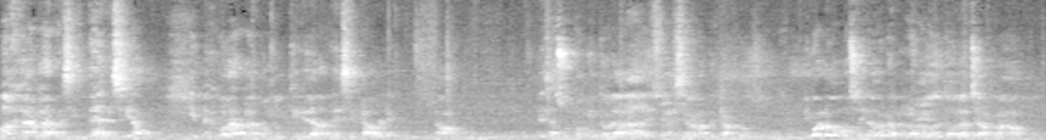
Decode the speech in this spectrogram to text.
bajar la resistencia y mejorar la conductividad de ese cable. ¿no? Esa es un poquito la diferencia grande, Carlos. Igual lo vamos a ir a ver a lo largo de toda la charla. ¿no?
